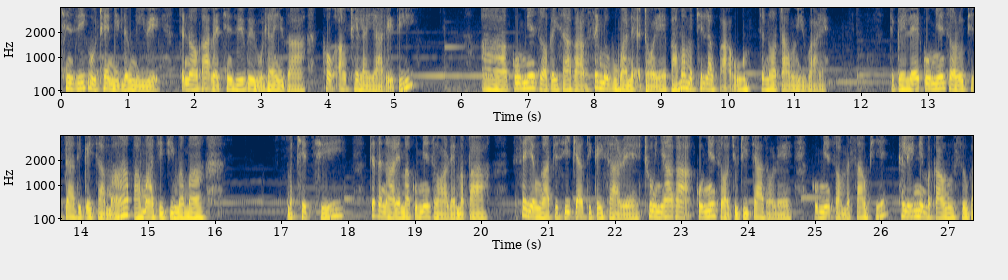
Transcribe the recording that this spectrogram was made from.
ချင်းစည်းကိုထည့်မိလုံနေ၍ကျွန်တော်ကပဲချင်းစည်းကိုလှမ်းယူကခုတ်အောက်ထည့်လိုက်ရလေသည်အာကိုမြင့်စော်ကိစ္စကတော့စိတ်မပူပါနဲ့အတော်ရဲ့ဘာမှမဖြစ်တော့ပါဘူးကျွန်တော်တာဝန်ယူပါတယ်တကယ်လဲကိုမြင့်စော်တို့ဖြစ်ကြသည့်ကိစ္စမှာဘာမှကြီးကြီးမားမားမဖြစ်ချေပြဿနာတွေမှာကိုမြင့်စော်ကလည်းမပါ စက်ယုံကပစ္စည်းပြောက်သည့်ကိစ္စတွင်ထိုညကကိုမြင့်စောဂျူတီကြတော့လဲကိုမြင့်စောမဆောင်ဖြစ်ကလေးနှင့်မကောင်းလို့ဆိုက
